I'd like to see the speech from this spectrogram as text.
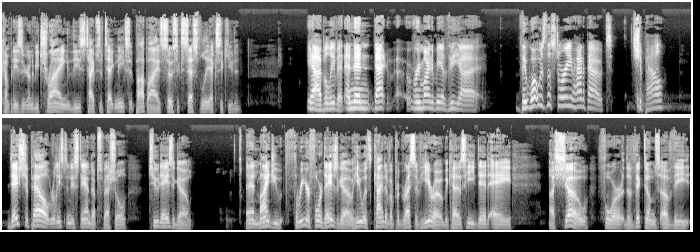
companies that are going to be trying these types of techniques that Popeyes so successfully executed? Yeah, I believe it. And then that uh, reminded me of the uh the what was the story you had about Chappelle? Dave Chappelle released a new stand-up special 2 days ago and mind you, three or four days ago, he was kind of a progressive hero because he did a a show for the victims of the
